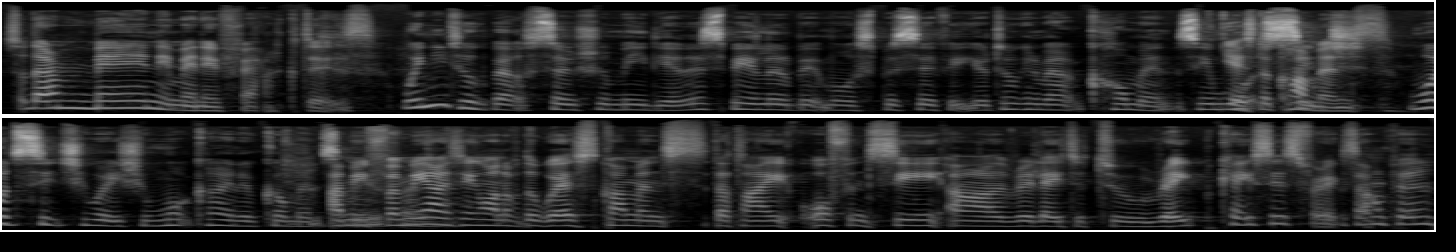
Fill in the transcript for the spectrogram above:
So there are many, many factors. When you talk about social media, let's be a little bit more specific. You're talking about comments. In Yes, what the comments. what situation? What kind of comments? I mean, for me, I think one of the worst comments that I often see are related to rape cases, for example.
